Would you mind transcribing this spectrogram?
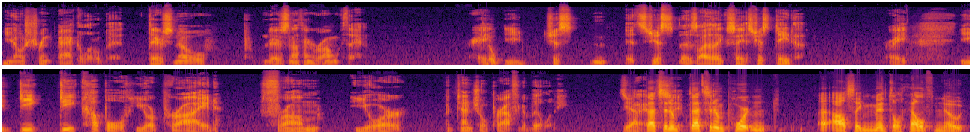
you know shrink back a little bit. There's no there's nothing wrong with that. Right? Nope. You just it's just as I like to say, it's just data. Right? You de- decouple your pride from your potential profitability. That's yeah, that's an that's that. an important uh, I'll say mental health note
